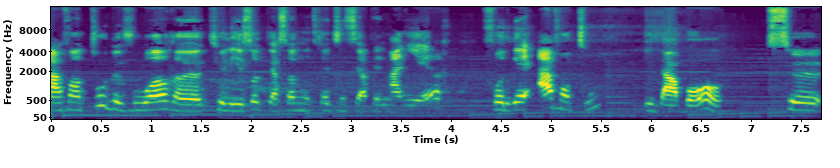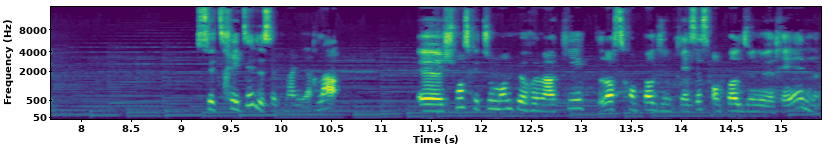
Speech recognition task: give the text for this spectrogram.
avant tout de vouloir euh, que les autres personnes nous traitent d'une certaine manière, faudrait avant tout et d'abord se, se traiter de cette manière-là. Euh, je pense que tout le monde peut remarquer, lorsqu'on parle d'une princesse, on parle d'une reine.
